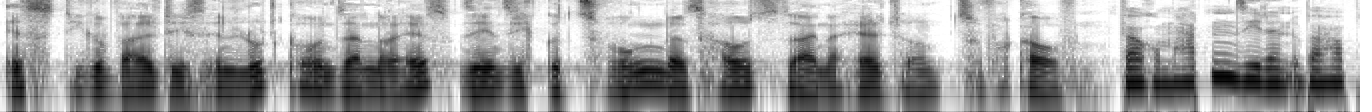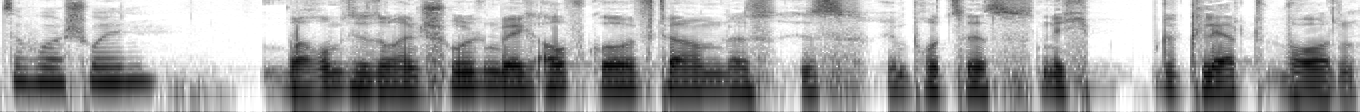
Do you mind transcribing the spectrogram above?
S., die gewaltig sind. Ludger und Sandra S. sehen sich gezwungen, das Haus seiner Eltern zu verkaufen. Warum hatten sie denn überhaupt so hohe Schulden? Warum sie so einen Schuldenberg aufgehäuft haben, das ist im Prozess nicht geklärt worden.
